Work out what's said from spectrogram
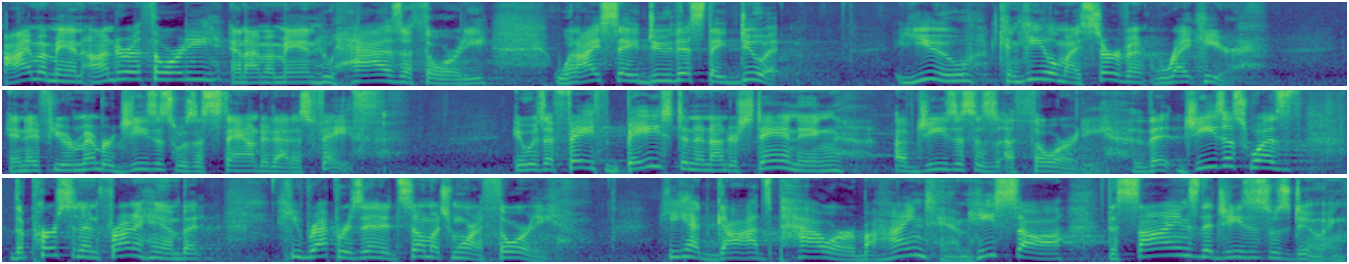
I'm a man under authority, and I'm a man who has authority. When I say do this, they do it you can heal my servant right here. And if you remember, Jesus was astounded at his faith. It was a faith based in an understanding of Jesus' authority. That Jesus was the person in front of him, but he represented so much more authority. He had God's power behind him. He saw the signs that Jesus was doing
